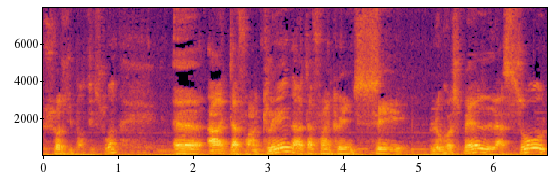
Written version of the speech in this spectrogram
Choisi par tes soins. Euh, Aretha Franklin. Aretha Franklin, c'est le gospel, la soul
